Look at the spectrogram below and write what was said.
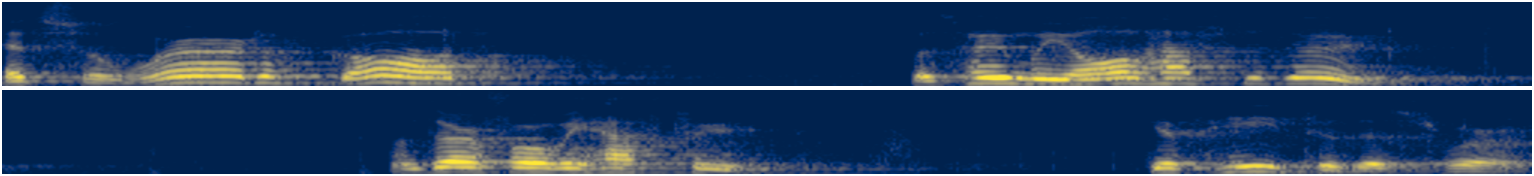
It's the Word of God with whom we all have to do. And therefore, we have to give heed to this word.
